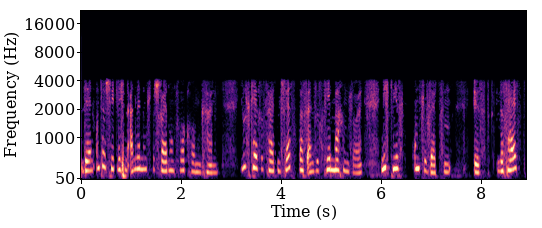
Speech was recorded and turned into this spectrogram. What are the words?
der in unterschiedlichen Anwendungsbeschreibungen vorkommen kann. Use Cases halten fest, was ein System machen soll, nicht wie es umzusetzen ist. Das heißt,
